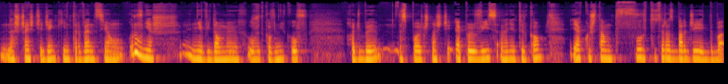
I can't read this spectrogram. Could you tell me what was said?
Na szczęście dzięki interwencjom również niewidomych użytkowników choćby społeczności AppleVis, ale nie tylko, jakoś tam twórcy coraz bardziej dba,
